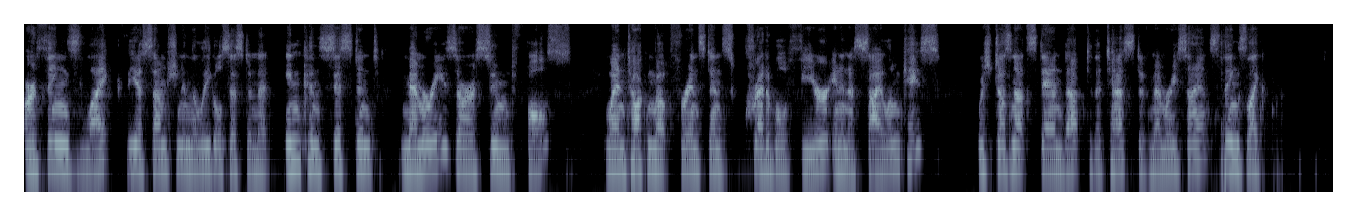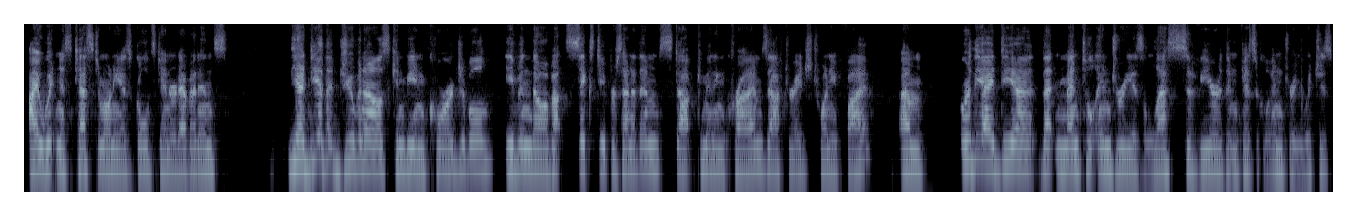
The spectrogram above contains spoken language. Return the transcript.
are things like the assumption in the legal system that inconsistent memories are assumed false when talking about, for instance, credible fear in an asylum case, which does not stand up to the test of memory science. Things like eyewitness testimony as gold standard evidence, the idea that juveniles can be incorrigible, even though about 60% of them stop committing crimes after age 25, um, or the idea that mental injury is less severe than physical injury, which is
